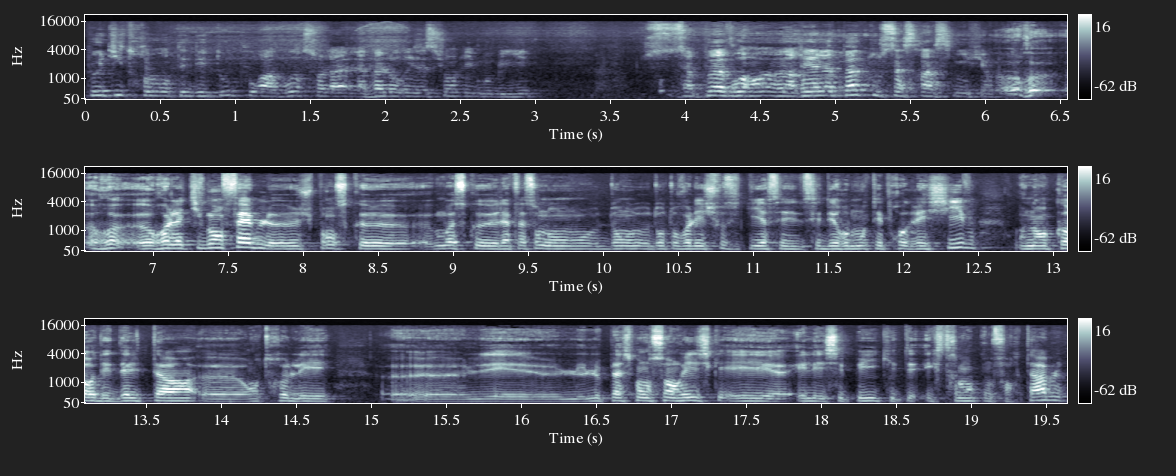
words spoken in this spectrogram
petite remontée des taux pourra avoir sur la, la valorisation de l'immobilier? Ça peut avoir un réel impact ou ça sera insignifiant? Re- re- relativement faible. Je pense que moi, ce que, la façon dont, dont- dont on voit les choses, c'est-à-dire c'est c'est des remontées progressives. On a encore des deltas euh, entre les, euh, les- le, le placement sans risque et, et les CPI qui étaient extrêmement confortables.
